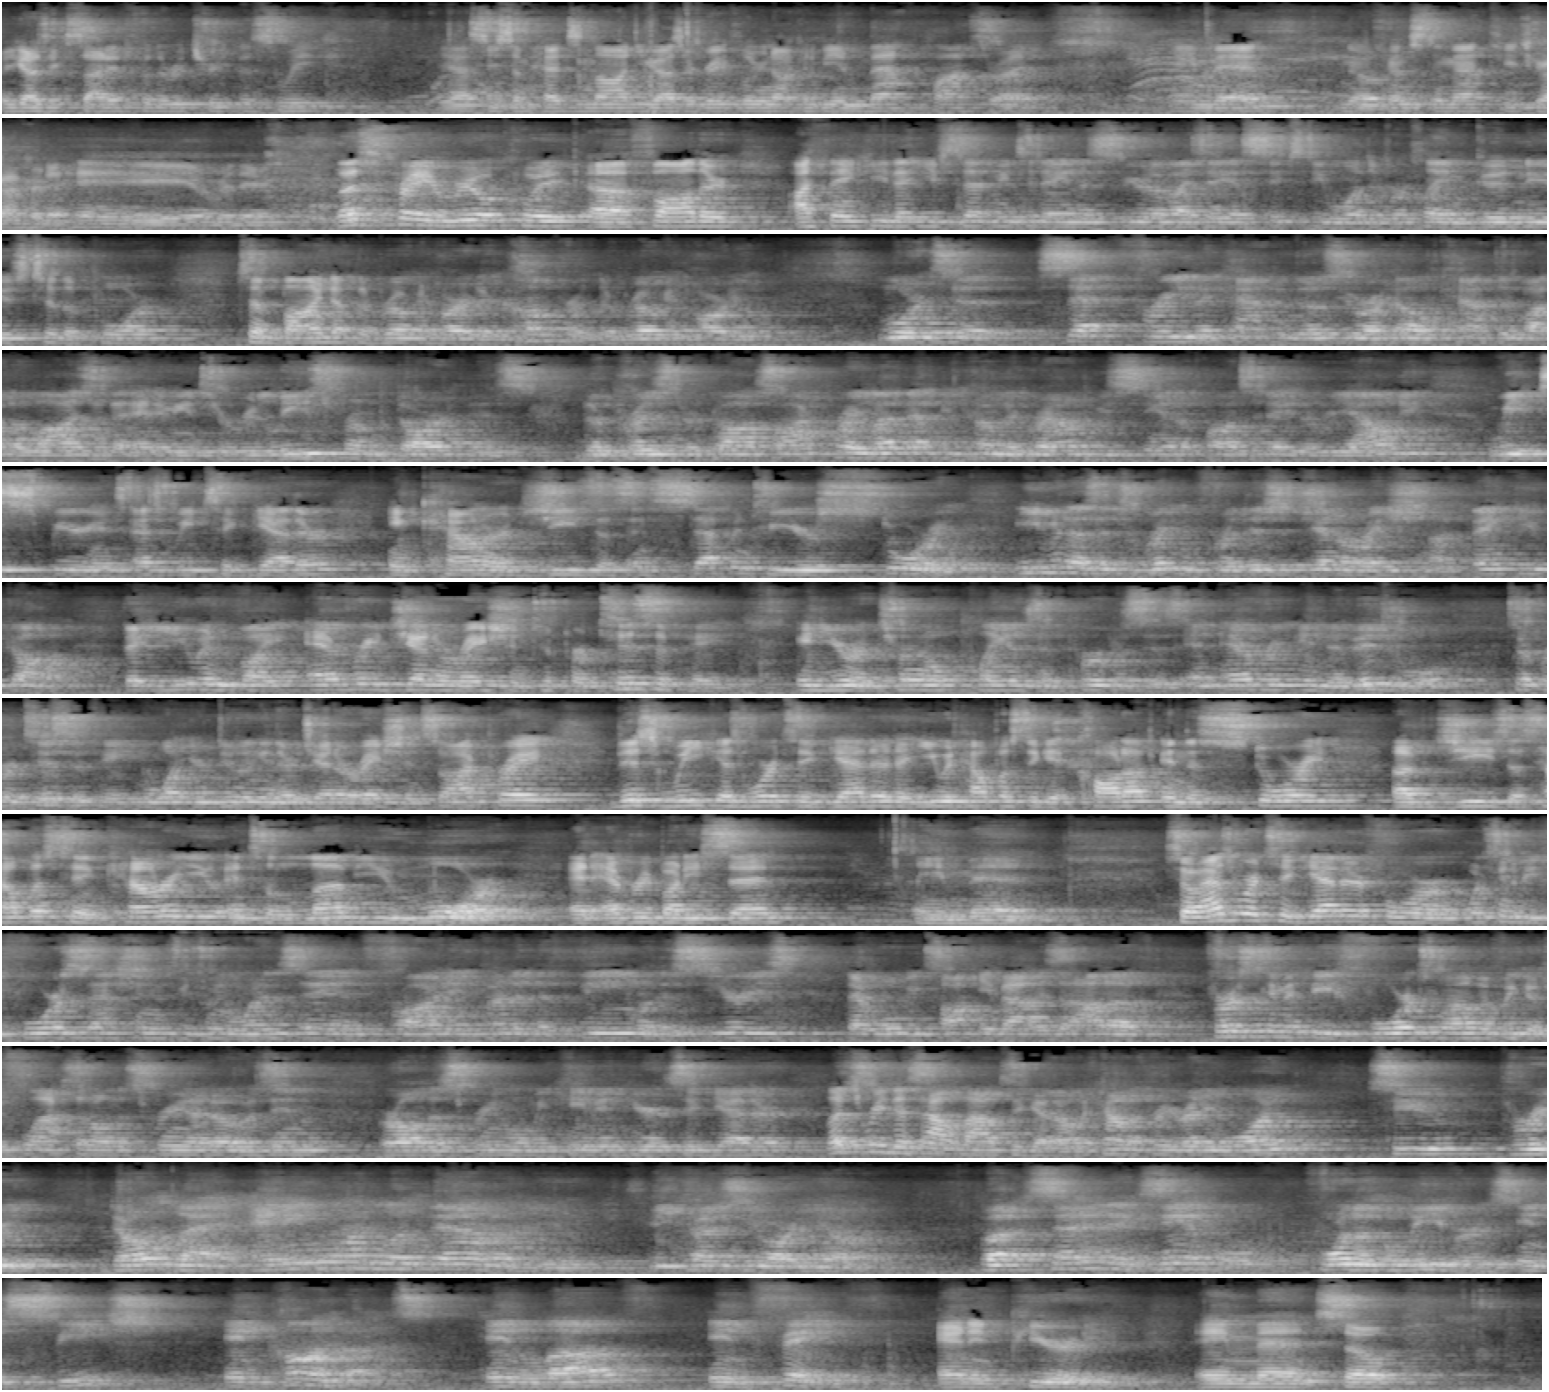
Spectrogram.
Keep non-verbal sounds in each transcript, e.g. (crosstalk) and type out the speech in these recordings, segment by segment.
Are you guys excited for the retreat this week? Yeah, I see some heads nod. You guys are grateful you're not going to be in math class, right? Amen. No offense to the math teacher. I heard a hey over there. Let's pray real quick. Uh, Father, I thank you that you sent me today in the spirit of Isaiah 61 to proclaim good news to the poor, to bind up the brokenhearted, to comfort the brokenhearted. Lord, to set free the captive, those who are held captive by the lies of the enemy, and to release from darkness the prisoner, God. So I pray, let that become the ground we stand upon today, the reality we experience as we together encounter Jesus and step into your story, even as it's written for this generation. I thank you, God, that you invite every generation to participate in your eternal plans and purposes, and every individual to participate in what you're doing in their generation. So I pray this week as we're together that you would help us to get caught up in the story of Jesus. Help us to encounter you and to love you more. And everybody said, Amen. Amen. So, as we're together for what's going to be four sessions between Wednesday and Friday, kind of the theme or the series that we'll be talking about is out of 1 Timothy 4.12. If we could flash that on the screen, I know it was in or on the screen when we came in here together. Let's read this out loud together. On the count of three. Ready? One, two, three. Don't let anyone look down on you because you are young, but set an example for the believers in speech, in conduct, in love, in faith and in purity. Amen. So,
